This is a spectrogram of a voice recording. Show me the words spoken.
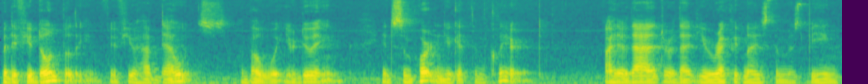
But if you don't believe, if you have doubts about what you're doing, it's important you get them cleared. Either that or that you recognize them as being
